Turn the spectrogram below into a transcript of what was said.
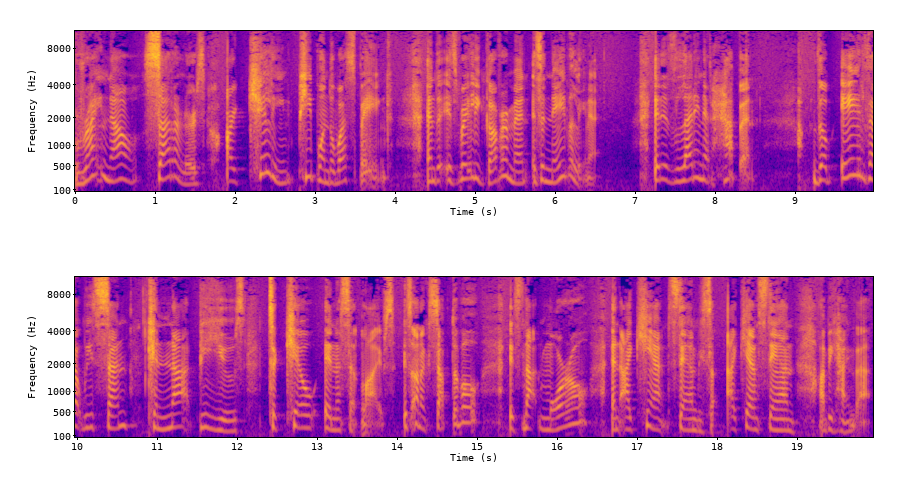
Right now, settlers are killing people in the West Bank, and the Israeli government is enabling it. It is letting it happen. The aid that we send cannot be used to kill innocent lives. It's unacceptable. It's not moral, and I can't stand. Bes- I can't stand uh, behind that.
